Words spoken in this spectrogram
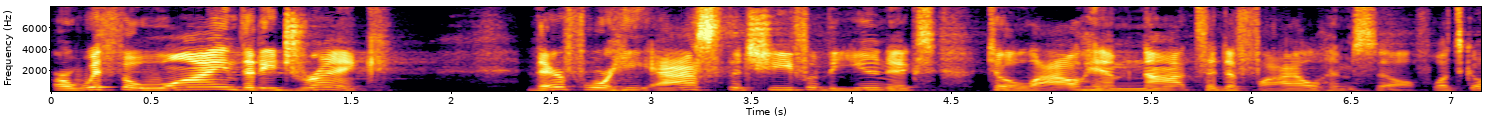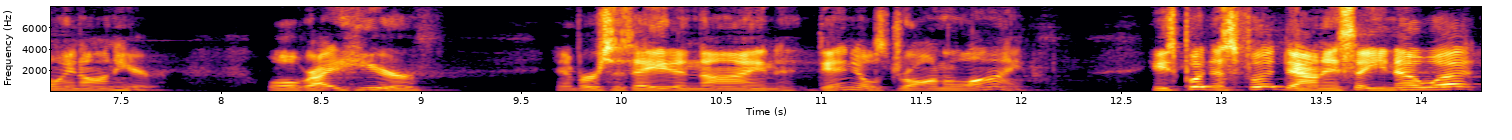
or with the wine that he drank. Therefore, he asked the chief of the eunuchs to allow him not to defile himself. What's going on here? Well, right here in verses 8 and 9, Daniel's drawing a line. He's putting his foot down and he say, you know what?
